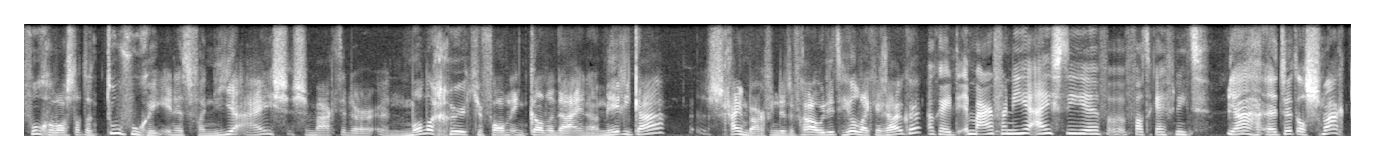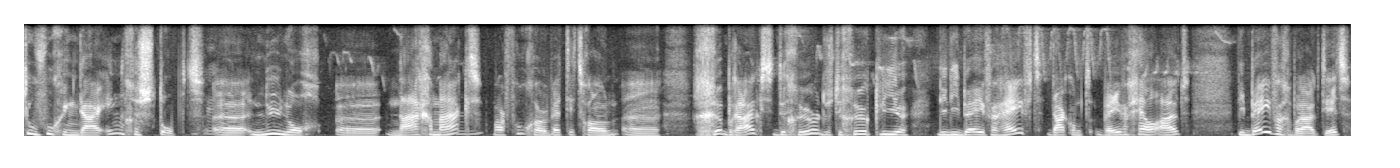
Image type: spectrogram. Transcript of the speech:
Vroeger was dat een toevoeging in het vanille-ijs. Ze maakten er een mannengeurtje van in Canada en Amerika. Schijnbaar vinden de vrouwen dit heel lekker ruiken. Oké, maar vanille-ijs die uh, vat ik even niet. Ja, het werd als smaaktoevoeging daarin gestopt. Uh, nu nog uh, nagemaakt. Mm. Maar vroeger werd dit gewoon uh, gebruikt, de geur. Dus de geurklier die die bever heeft, daar komt bevergel uit. Die bever gebruikt dit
